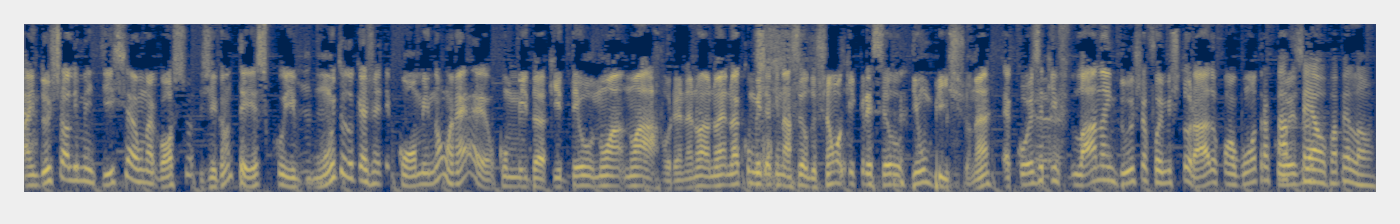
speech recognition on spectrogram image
É. a indústria alimentícia é um negócio gigantesco e muito do que a gente come não é comida que deu numa, numa árvore, né? Não é, não é- não é comida que nasceu do chão ou que cresceu de um bicho, né? É coisa que lá na indústria foi misturado com alguma outra coisa. Papel, papelão.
